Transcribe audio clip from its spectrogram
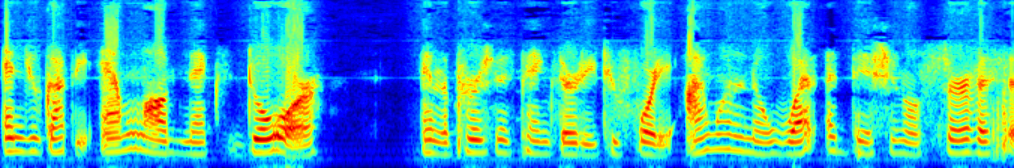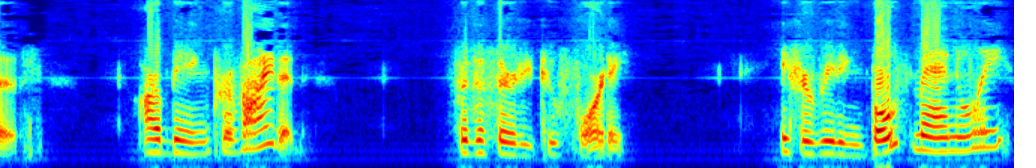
And you've got the analog next door and the person is paying 3240. I want to know what additional services are being provided for the 3240. If you're reading both manually,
